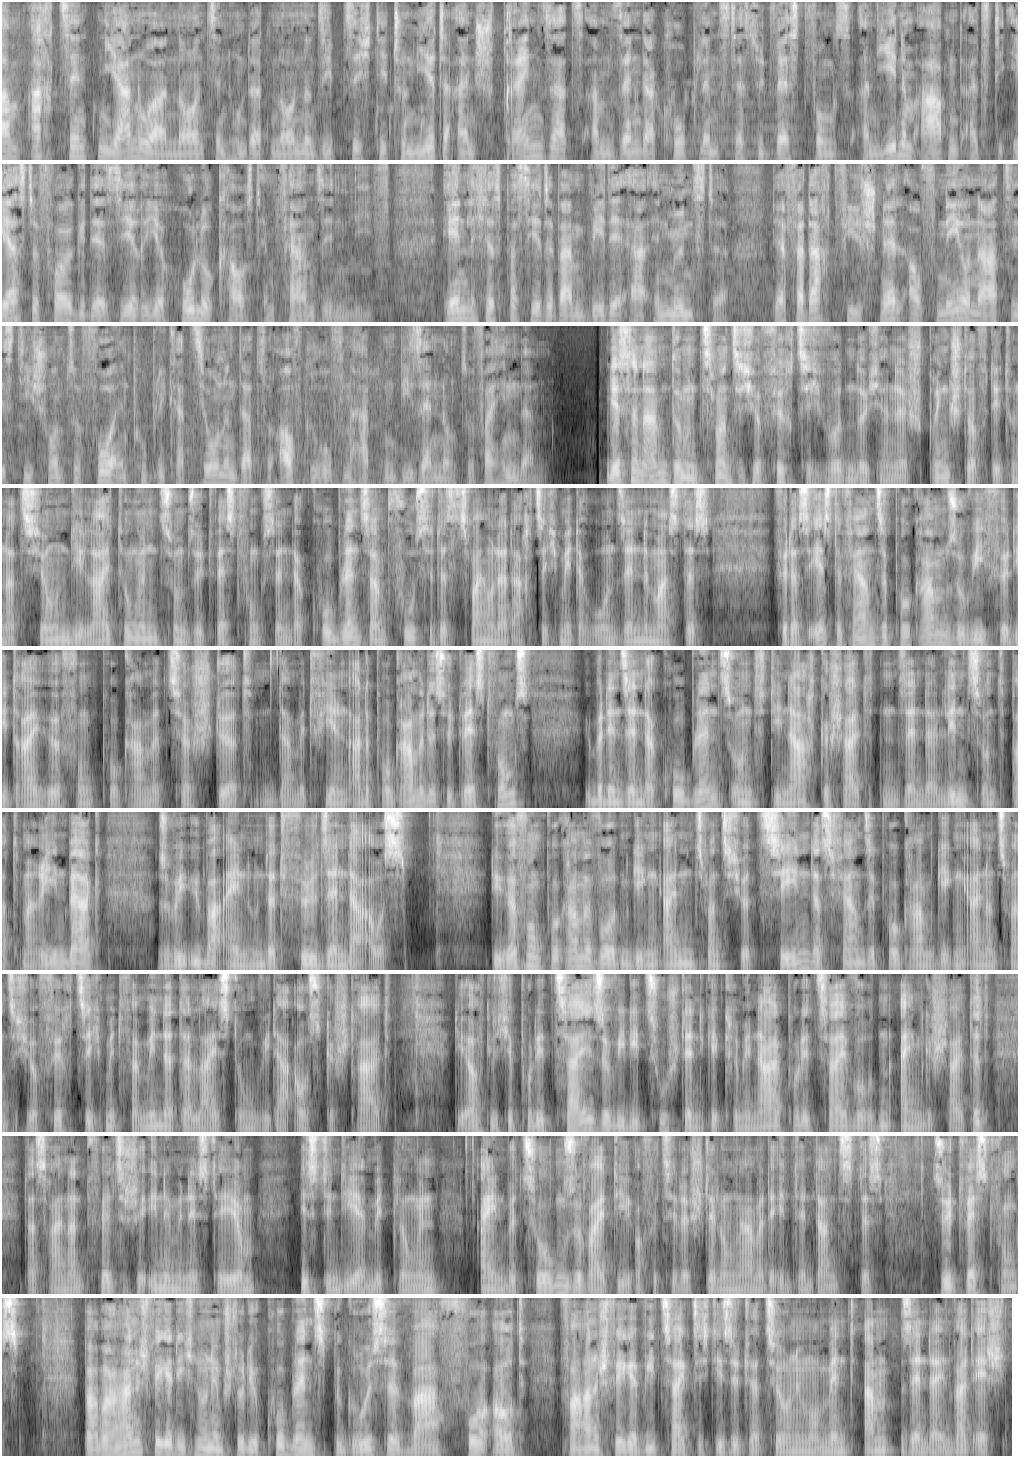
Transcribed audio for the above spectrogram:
Am 18. Januar 1979 detonierte ein Sprengsatz am Sender Koblenz des Südwestfunks an jenem Abend, als die erste Folge der Serie Holocaust im Fernsehen lief. Ähnliches passierte beim WDR in Münster. Der Verdacht fiel schnell auf Neonazis, die schon zuvor in Publikationen dazu aufgerufen hatten, die Sendung zu verhindern. Gestern Abend um 20.40 Uhr wurden durch eine Sprengstoffdetonation die Leitungen zum Südwestfunksender Koblenz am Fuße des 280 Meter hohen Sendemastes für das erste Fernsehprogramm sowie für die drei Hörfunkprogramme zerstört. Damit fielen alle Programme des Südwestfunks über den Sender Koblenz und die nachgeschalteten Sender Linz und Bad Marienberg sowie über 100 Füllsender aus. Die Hörfunkprogramme wurden gegen 21.10 Uhr, das Fernsehprogramm gegen 21.40 Uhr mit verminderter Leistung wieder ausgestrahlt. Die örtliche Polizei sowie die zuständige Kriminalpolizei wurden eingeschaltet. Das rheinland-pfälzische Innenministerium ist in die Ermittlungen einbezogen, soweit die offizielle Stellungnahme der Intendanz des Südwestfunks. Barbara Haneschweger, die ich nun im Studio Koblenz begrüße, war vor Ort. Frau Haneschweger, wie zeigt sich die Situation im Moment am Sender in Waldesch?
